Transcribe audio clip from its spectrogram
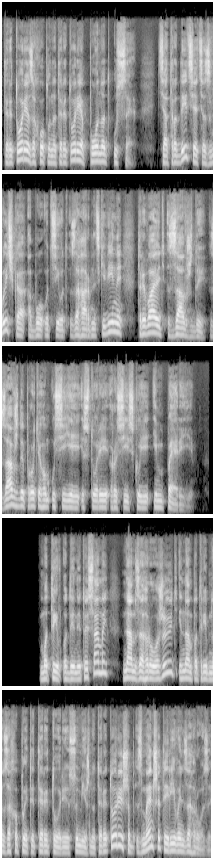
Територія, захоплена територія понад усе. Ця традиція, ця звичка або оці от загарбницькі війни тривають завжди, завжди протягом усієї історії Російської імперії. Мотив один і той самий. Нам загрожують, і нам потрібно захопити територію, суміжну територію, щоб зменшити рівень загрози.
